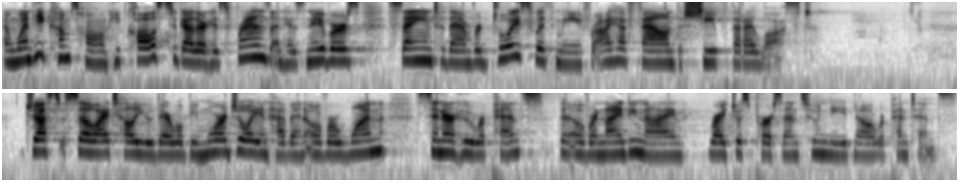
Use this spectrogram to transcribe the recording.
And when he comes home, he calls together his friends and his neighbors, saying to them, Rejoice with me, for I have found the sheep that I lost. Just so I tell you, there will be more joy in heaven over one sinner who repents than over 99 righteous persons who need no repentance.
